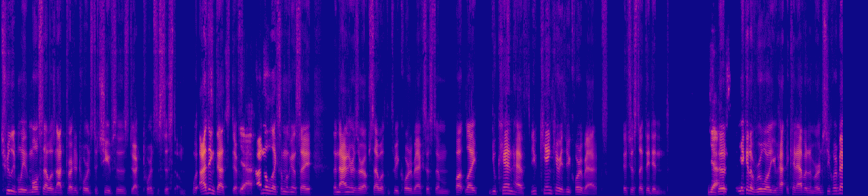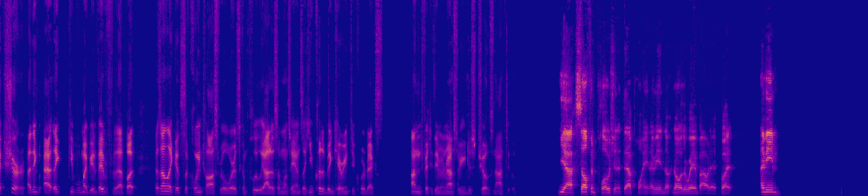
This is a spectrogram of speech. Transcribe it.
truly believe most of that was not directed towards the Chiefs, is directed towards the system. I think that's different. Yeah, I know like someone's gonna say the Niners are upset with the three quarterback system, but like you can have you can carry three quarterbacks. It's just that they didn't. Yeah, There's, make it a rule where you ha- can have an emergency quarterback. Sure, I think I think people might be in favor for that, but it's not like it's a coin toss rule where it's completely out of someone's hands. Like you could have been carrying two quarterbacks on the 53 man roster, you just chose not to. Yeah, self implosion at that point. I mean, no, no other way about it. But I mean,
